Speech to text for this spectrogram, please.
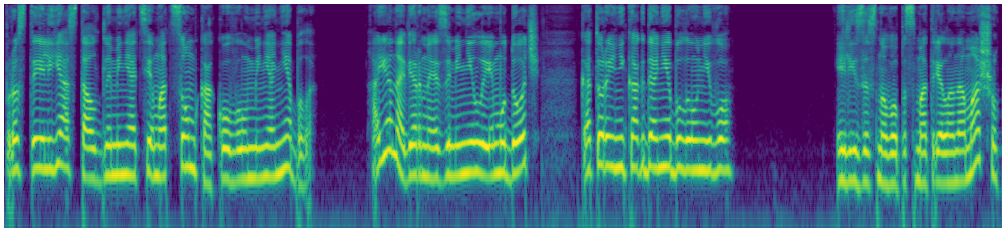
Просто Илья стал для меня тем отцом, какого у меня не было а я, наверное, заменила ему дочь, которой никогда не было у него. Элиза снова посмотрела на Машу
